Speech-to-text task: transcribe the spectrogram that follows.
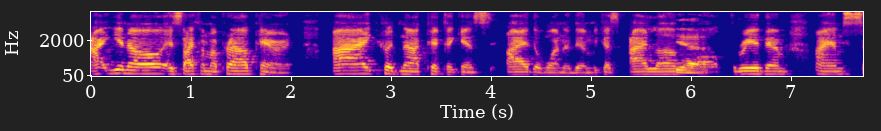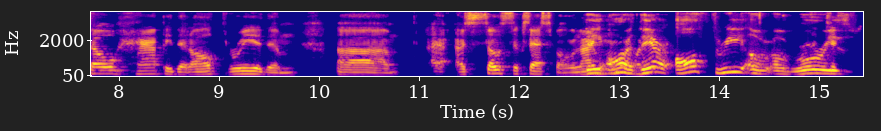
I, you know, it's like I'm a proud parent. I could not pick against either one of them because I love yeah. all three of them. I am so happy that all three of them um, are so successful. And they are. They are all three of, of Rory's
